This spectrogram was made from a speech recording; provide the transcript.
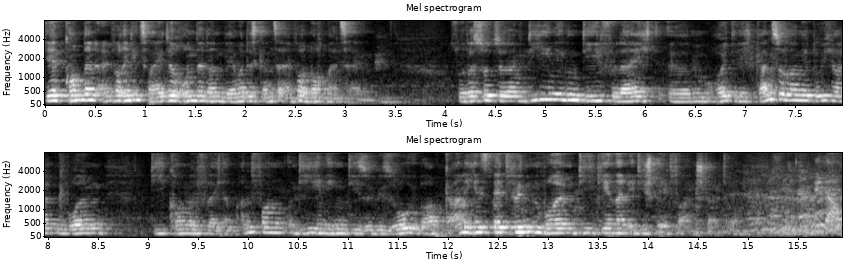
Der kommt dann einfach in die zweite Runde, dann werden wir das Ganze einfach nochmal zeigen. So dass sozusagen diejenigen, die vielleicht ähm, heute nicht ganz so lange durchhalten wollen, die kommen dann vielleicht am Anfang und diejenigen, die sowieso überhaupt gar nicht ins Bett finden wollen, die gehen dann in die Spätveranstaltung. Genau.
